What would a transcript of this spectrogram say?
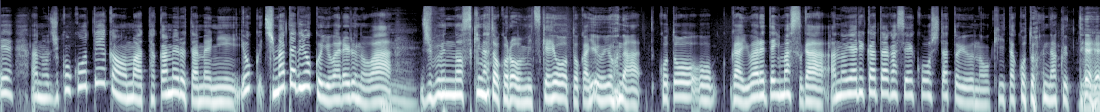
であの自己肯定感をまあ高めるためによく巷でよく言われるのは、うん。自分の好きなところを見つけようとかいうようなことをが言われていますがあのやり方が成功したというのを聞いたことはなくって、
